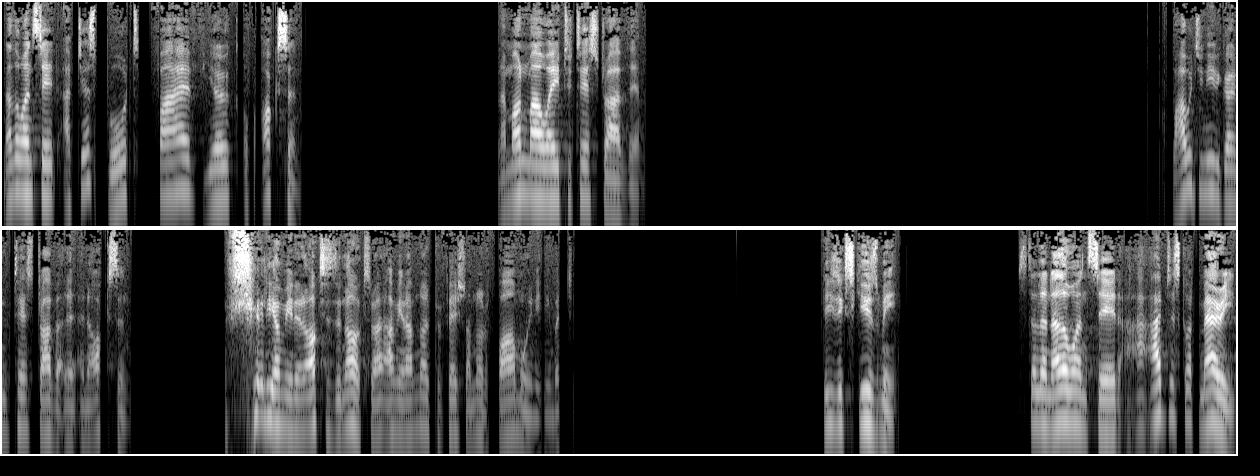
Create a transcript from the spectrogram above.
Another one said, I've just bought five yoke of oxen and I'm on my way to test drive them. Why would you need to go and test drive an oxen? Surely, I mean, an ox is an ox, right? I mean, I'm not a professional, I'm not a farmer or anything, but please excuse me. Still another one said, I- I've just got married,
